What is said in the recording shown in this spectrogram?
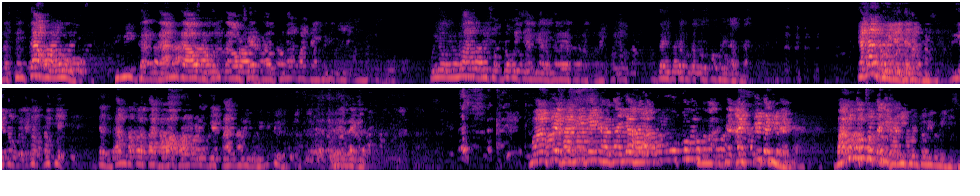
না চিন্তা করো, তুমি গান গাও বেদল গাও, শের গাও, তোমার আবার ডায়াবেটিস হলে মানুষকে কো অন্য আর দুই শব্দ কইছি আমি আর আপনারা এখন করে কই উদাই কথা কথা তর্ক না আপনারা এখান কই নাই, দেখান কইছি। দুই এখান এখান কইছে। এটা দাম কথা তা খাওয়া পড়ার বাড়ি গিয়ে কাজ করি করি বিচুই মাকে খানি দেই হাজাইয়া হারা করি ও তো মান আইসকে দাবি না বারো বছর থেকে খালি কন্ট্রোলিং হয়ে গেছে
